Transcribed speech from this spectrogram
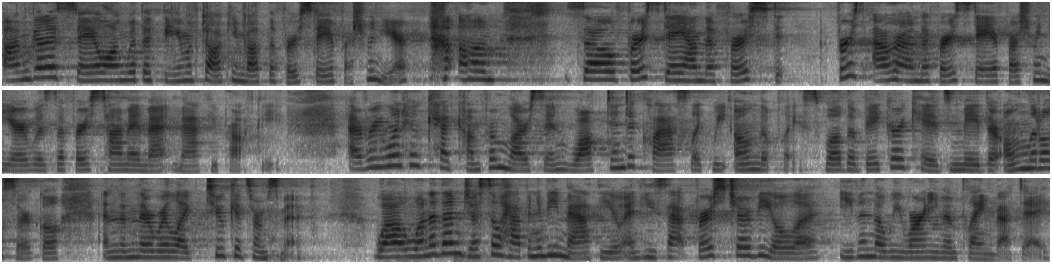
I'm going to stay along with the theme of talking about the first day of freshman year. um, so first day on the first First hour on the first day of freshman year was the first time I met Matthew Proefke. Everyone who had come from Larson walked into class like we owned the place, while the Baker kids made their own little circle, and then there were like two kids from Smith. Well, one of them just so happened to be Matthew, and he sat first chair viola, even though we weren't even playing that day.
